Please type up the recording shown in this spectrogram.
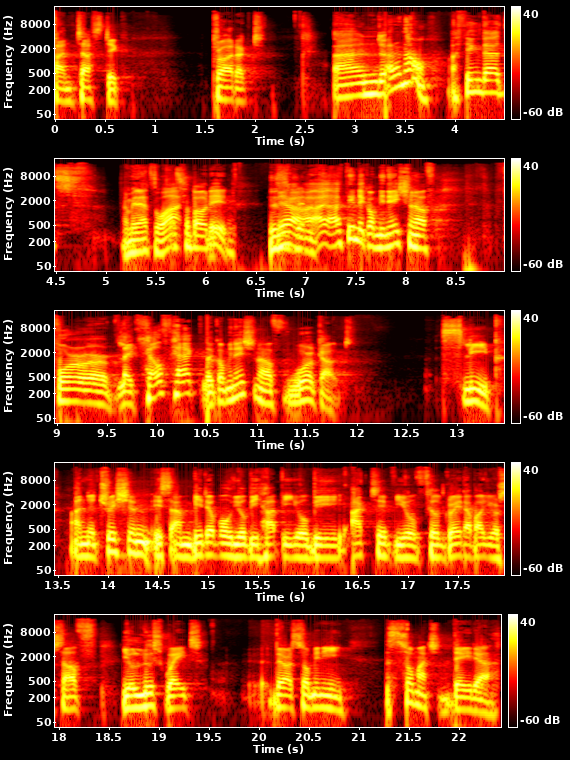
fantastic product. And I don't know. I think that's. I mean, that's a lot. That's about it. This yeah, been... I, I think the combination of for like health hack, the combination of workout, sleep, and nutrition is unbeatable. You'll be happy. You'll be active. You'll feel great about yourself. You'll lose weight. There are so many, so much data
